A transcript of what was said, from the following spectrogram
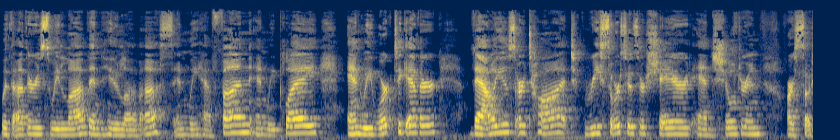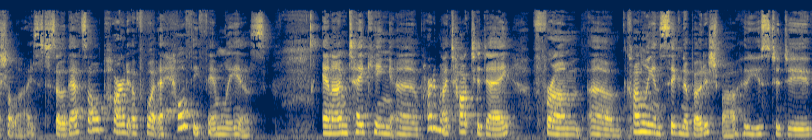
with others we love and who love us, and we have fun and we play and we work together. Values are taught, resources are shared, and children are socialized. So that's all part of what a healthy family is. And I'm taking uh, part of my talk today from um, Conlee and Signa Bodishbaugh, who used to do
